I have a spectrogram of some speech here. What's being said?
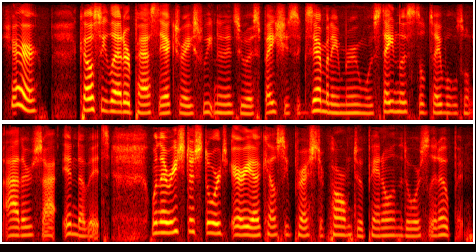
Sure. Kelsey led her past the x-ray suite and into a spacious examining room with stainless steel tables on either side end of it. When they reached the storage area, Kelsey pressed her palm to a panel and the door slid open.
